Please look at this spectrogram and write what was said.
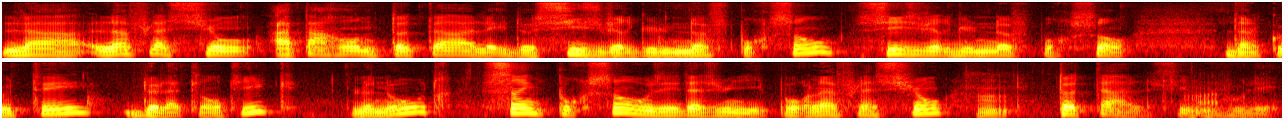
L'inflation apparente totale est de 6,9%, 6,9% d'un côté de l'Atlantique, le nôtre, 5% aux États-Unis pour l'inflation hmm. totale, si vous voulez.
